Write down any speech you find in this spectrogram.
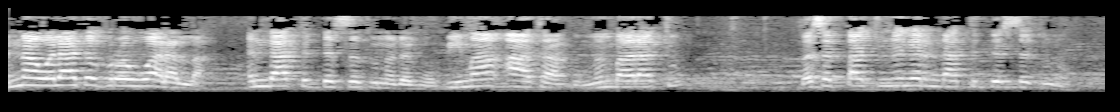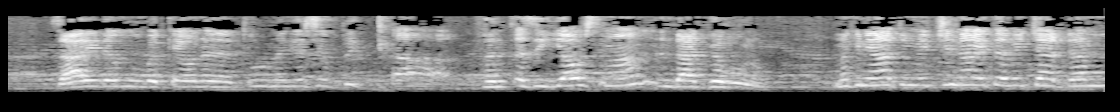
እና ወላ ተፍረሁ አላላህ እንዳትደሰቱ ነው ደግሞ። ቢማ አታኩ ምን ባላችሁ? በሰጣችሁ ነገር እንዳትደሰቱ ነው። ዛሬ ደግሞ በቃ የሆነ ጥሩ ነገር ሲል በቃ ፈንጠዝያ ውስጥ ምናምን እንዳገቡ ነው። ምክንያቱም እችን አይተ ብቻ ደግሞ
